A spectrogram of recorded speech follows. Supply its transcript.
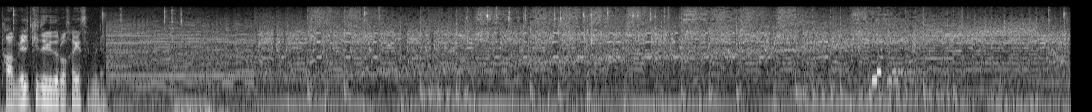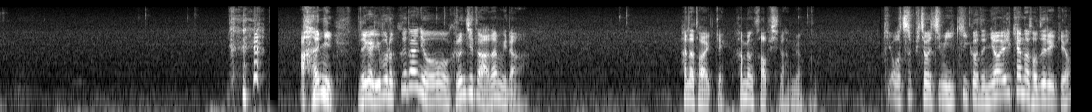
다음 1퀴 드리도록 하겠습니다. 아니 내가 일부러 끄다뇨. 그런 짓은 안 합니다. 하나 더 할게. 한명더 합시다. 한 명더 어차피 저 지금 2키 있거든요. 1키 하나 더 드릴게요.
